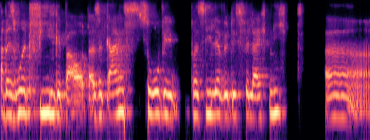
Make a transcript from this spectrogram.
aber es wurde viel gebaut. Also ganz so wie Brasilia würde ich es vielleicht nicht äh,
